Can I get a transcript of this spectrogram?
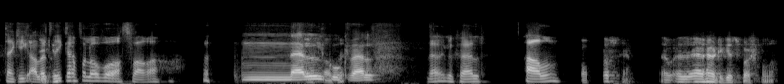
Tenker jeg alle tre kan få lov å svare. Nell, god kveld. Nell, god kveld. Erlend? Jeg hørte ikke spørsmålet.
